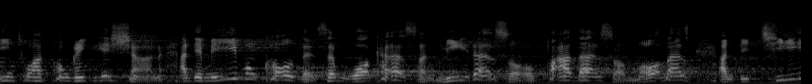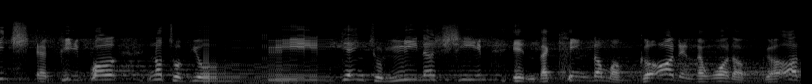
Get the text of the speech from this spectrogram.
into our congregation, and they may even call themselves workers and leaders or fathers or mothers, and they teach people not to be obedient to leadership in the kingdom of God, in the word of God.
